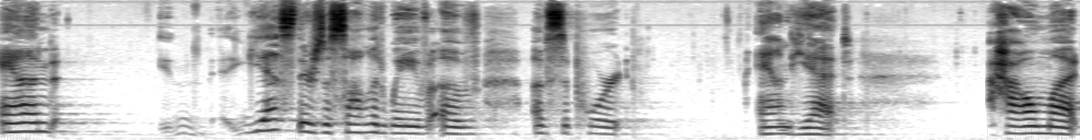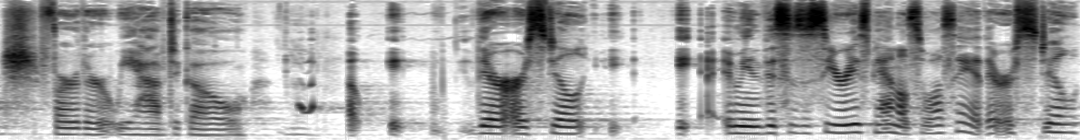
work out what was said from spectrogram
And yes, there's a solid wave of, of support, and yet, how much further we have to go. Uh, there are still, I mean, this is a serious panel, so I'll say it. There are still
